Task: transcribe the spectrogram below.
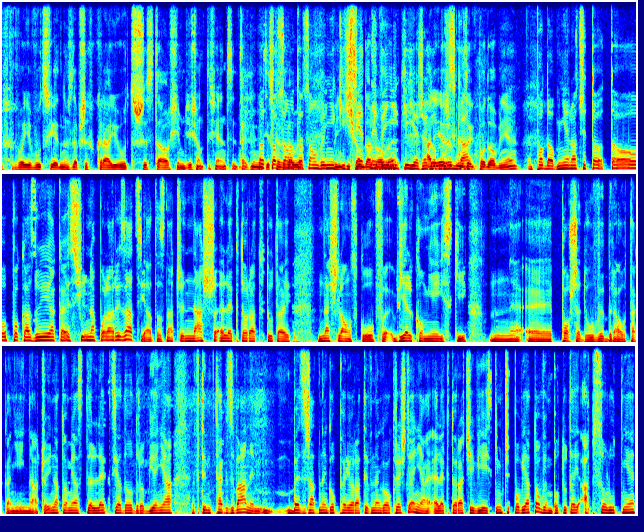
w województwie, jednym z lepszych w kraju, 380 tysięcy, tak mniej No, to, są, to są wyniki, wyniki świetne wyniki Jerzego Ale Jerzy Buzka. Buzek podobnie. Podobnie, znaczy to, to pokazuje, jaka jest silna polaryzacja. To znaczy, nasz elektorat tutaj na Śląsku, w wielkomiejski, mm, e, poszedł, wybrał tak, a nie inaczej. Natomiast lekcja do odrobienia w tym tak zwanym, bez żadnego pejoratywnego określenia, elektoracie wiejskim czy powiatowym, bo tutaj absolutnie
